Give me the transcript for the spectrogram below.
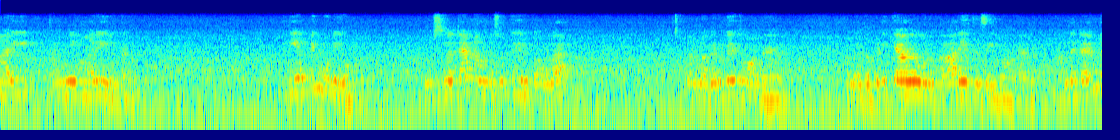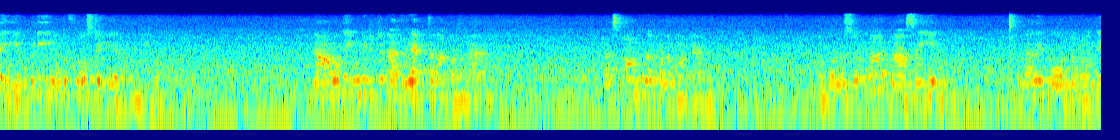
மாதிரி தண்ணி மாதிரி இருக்கணும். இது எப்படி முடியும்? ஒரு சில டைம் நம்மளை சுற்றி இருக்கவங்க நம்ம வெறுப்பேற்றுவாங்க நம்மளுக்கு பிடிக்காத ஒரு காரியத்தை செய்வாங்க. அந்த டைமில் எப்படி வந்து ஃப்ளோ ஸ்டேட்டில் இருக்க முடியும்? நான் வந்து இம்மிடியட்டாக நான் ரியாக்ட் தான் நான் பண்ணுவேன். ரெஸ்பாண்ட் கூட பண்ண மாட்டேன். அவங்க ஒன்று சொன்னால் நான் செய்யணும். அதாவது இப்போ ஒருத்தவங்க வந்து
